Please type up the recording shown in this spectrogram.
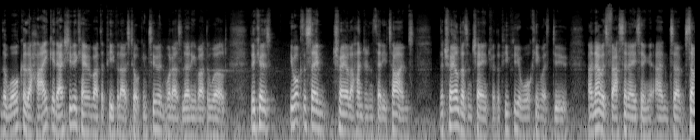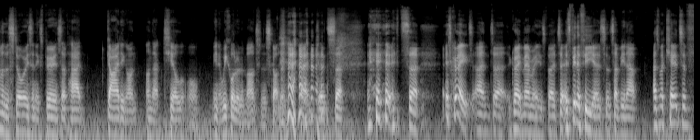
the walk or the hike, it actually became about the people I was talking to and what I was learning about the world. Because you walk the same trail 130 times, the trail doesn't change, but the people you're walking with do. And that was fascinating. And um, some of the stories and experience I've had guiding on on that hill, or you know, we call it a mountain in Scotland, and it's uh, it's uh, it's great and uh, great memories. But uh, it's been a few years since I've been up. As my kids have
